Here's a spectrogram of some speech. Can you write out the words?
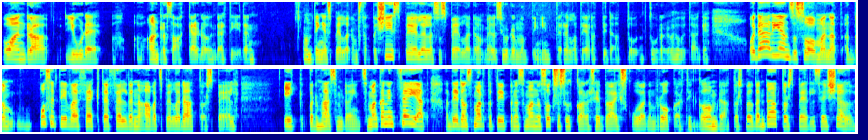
och andra gjorde andra saker då under tiden. Antingen spelade de strategispel eller så, spelade de, eller så gjorde de någonting inte relaterat till datorer överhuvudtaget. Och där igen så såg man att, att de positiva effekter, följderna av att spela datorspel gick på de här som då inte. Så man kan inte säga att, att det är de smarta typerna som annars också skulle klara sig bra i skolan, de råkar tycka om datorspel, utan datorspel i sig själv.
